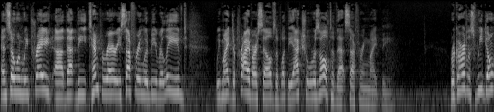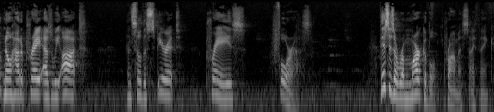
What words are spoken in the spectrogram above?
And so when we pray uh, that the temporary suffering would be relieved, we might deprive ourselves of what the actual result of that suffering might be. Regardless, we don't know how to pray as we ought. And so the Spirit prays for us. This is a remarkable promise, I think.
